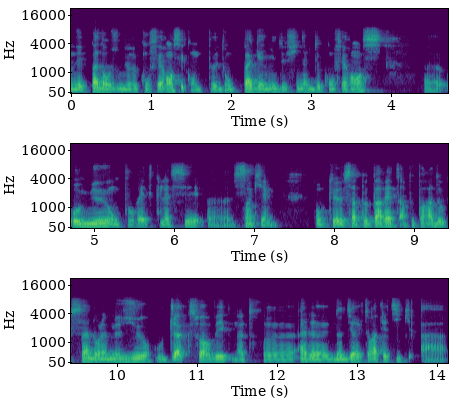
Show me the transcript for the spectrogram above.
n'est pas dans une conférence et qu'on ne peut donc pas gagner de finale de conférence. Euh, au mieux, on pourrait être classé cinquième. Donc ça peut paraître un peu paradoxal dans la mesure où Jack Swarbrick, notre, directeur athlétique, a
